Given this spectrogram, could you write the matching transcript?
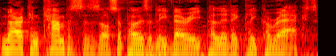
American campuses are supposedly very politically correct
